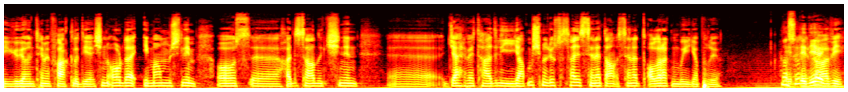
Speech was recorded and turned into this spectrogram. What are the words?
yöntemi farklı diye. Şimdi orada İmam Müslim o e, hadis aldığı kişinin e, cerh ve tadili yapmış mı yoksa sadece senet senet olarak mı bu yapılıyor? Nasıl? E, dedi ya Ravi.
